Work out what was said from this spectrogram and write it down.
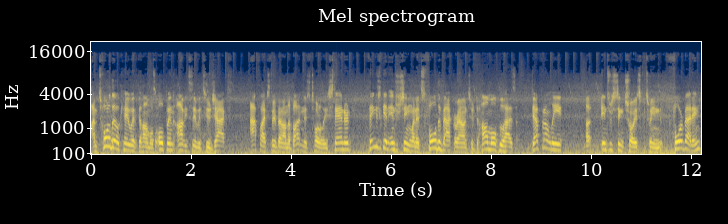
I'm totally okay with Duhamel's open, obviously with two jacks. Affleck's three bet on the button is totally standard. Things get interesting when it's folded back around to Duhamel, who has definitely an interesting choice between four betting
